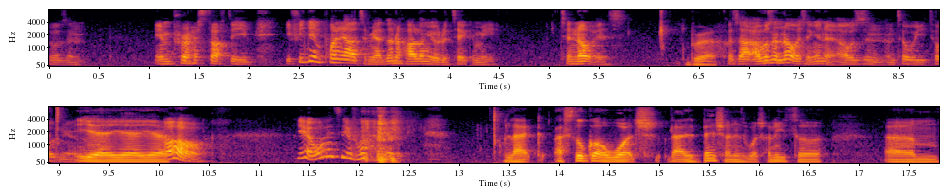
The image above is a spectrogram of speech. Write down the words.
wasn't impressed after you. If you didn't point it out to me, I don't know how long it would have taken me to notice. Bruh. Because I, I wasn't noticing in it. I wasn't until you told me. I was like, Yeah, yeah, yeah. Oh. Yeah. Why is it? Like I still gotta watch that is best I need to watch. I need to um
